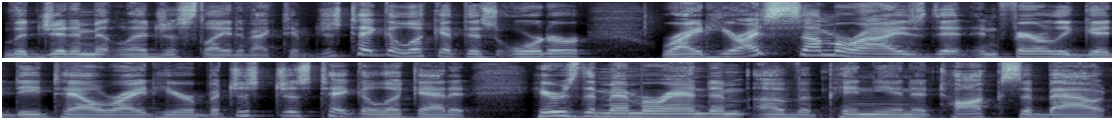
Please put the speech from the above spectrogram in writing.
legitimate legislative activity. Just take a look at this order right here. I summarized it in fairly good detail right here, but just just take a look at it. Here's the memorandum of opinion. It talks about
